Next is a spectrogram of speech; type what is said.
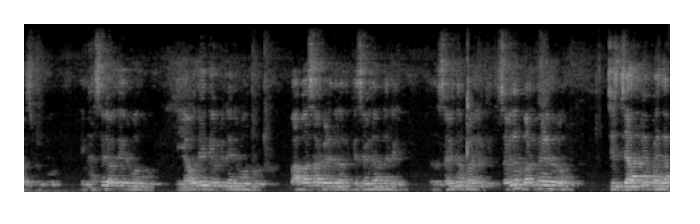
ಬರ್ಸ್ಬೇಕು. ನಿಮ್ಮ ಹೆಸರು ಯಾವುದೇ ಇರ್ಬೋದು ನೀ ಯಾವುದೇ ದೇವ್ರಿನ ಇರ್ಬೋದು, ಬಾಬಾ ಸಾಹೇಬ್ ಹೇಳಿದ್ರು ಅದಕ್ಕೆ ಸಂವಿಧಾನದಲ್ಲಿ, ಸಂವಿಧಾನ ಬರ್ಲಿಕ್ಕೆ ಸಂವಿಧಾನ ಬರೆದ ಹೇಳಿದ್ರು, ಜಿಸ್ ಜಾತ್ ಮೇ ಪೈದಾ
